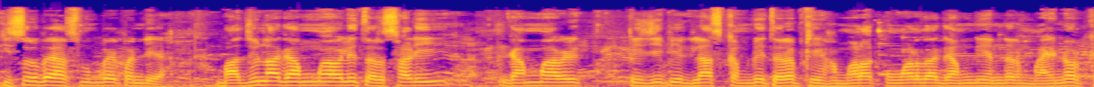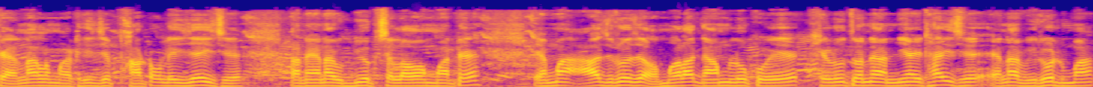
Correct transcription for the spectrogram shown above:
કિશોરભાઈ હસમુખભાઈ પંડ્યા. બાજુના ગામમાં આવેલી તરસાડી ગામમાં આવેલી પીજીપી ગ્લાસ કંપની તરફથી અમારા કુમારદા ગામની અંદર માઇનોર કેનાલમાંથી જે ફાંટો લઈ જાય છે અને એના ઉદ્યોગ ચલાવવા માટે એમાં આજ રોજ અમારા ગામ લોકોએ ખેડૂતોને અન્યાય થાય છે એના વિરોધમાં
